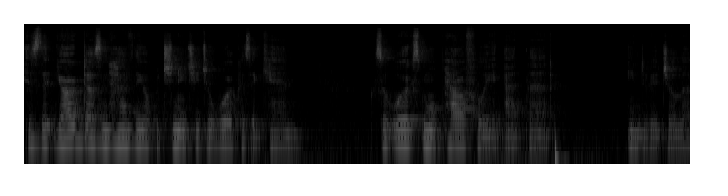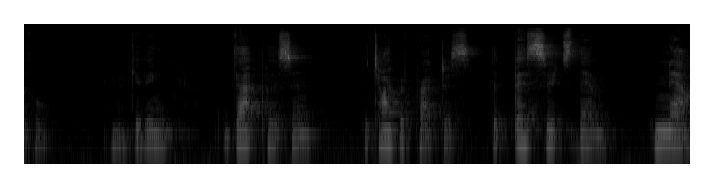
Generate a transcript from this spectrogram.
is that yoga doesn't have the opportunity to work as it can because it works more powerfully at that individual level. You know, giving that person the type of practice that best suits them now.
